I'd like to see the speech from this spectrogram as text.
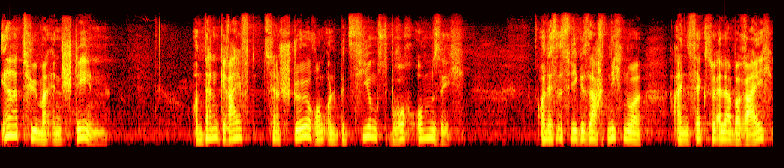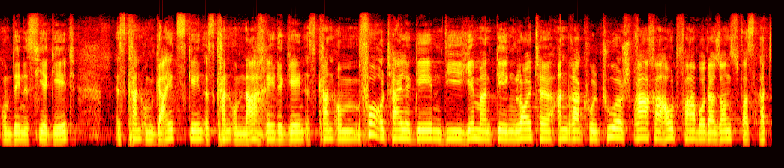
Irrtümer entstehen. Und dann greift Zerstörung und Beziehungsbruch um sich. Und es ist, wie gesagt, nicht nur ein sexueller Bereich, um den es hier geht. Es kann um Geiz gehen, es kann um Nachrede gehen, es kann um Vorurteile gehen, die jemand gegen Leute anderer Kultur, Sprache, Hautfarbe oder sonst was hat.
